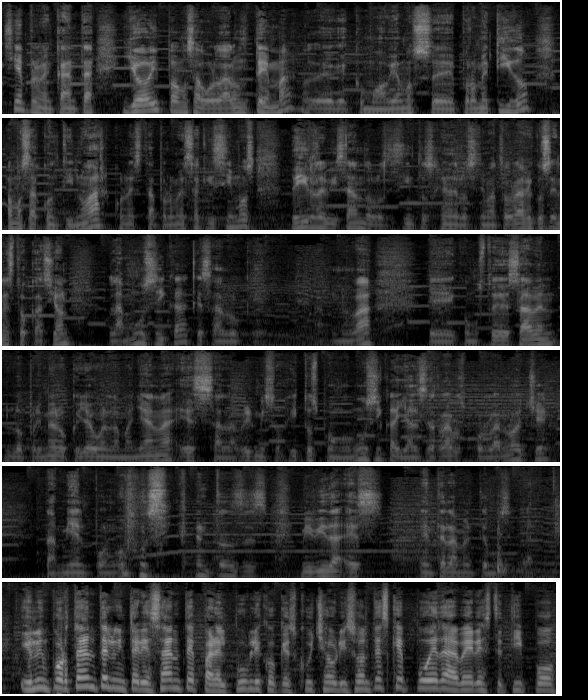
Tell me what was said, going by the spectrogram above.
siempre me encanta. Y hoy vamos a abordar un tema, eh, como habíamos eh, prometido, vamos a continuar con esta promesa que hicimos de ir revisando los distintos géneros cinematográficos. En esta ocasión, la música, que es algo que a mí me va. Eh, como ustedes saben, lo primero que yo hago en la mañana es al abrir mis ojitos pongo música y al cerrarlos por la noche también pongo música. Entonces mi vida es enteramente musical. Y lo importante, lo interesante para el público que escucha Horizonte es que pueda haber este tipo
